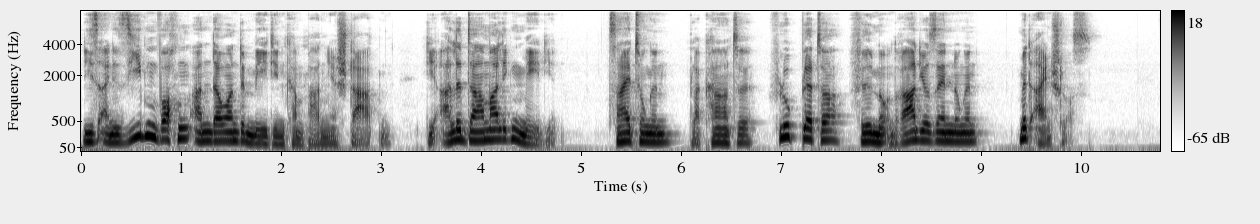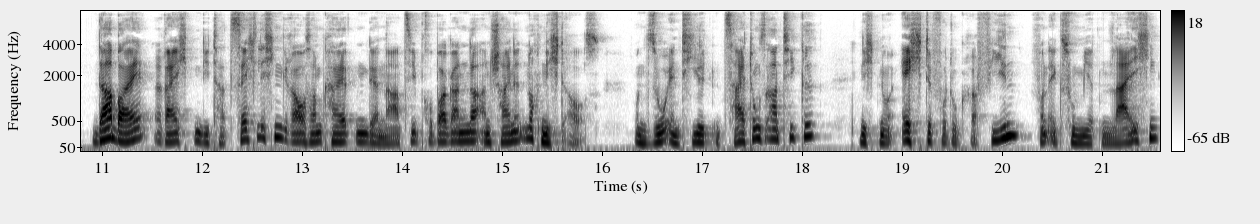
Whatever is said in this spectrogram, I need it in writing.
ließ eine sieben Wochen andauernde Medienkampagne starten, die alle damaligen Medien, Zeitungen, Plakate, Flugblätter, Filme und Radiosendungen mit einschloss. Dabei reichten die tatsächlichen Grausamkeiten der Nazi-Propaganda anscheinend noch nicht aus, und so enthielten Zeitungsartikel nicht nur echte Fotografien von exhumierten Leichen,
